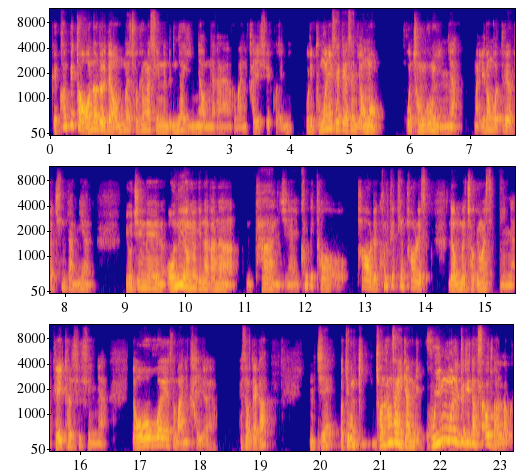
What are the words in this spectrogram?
그 컴퓨터 언어를 내 업무에 적용할 수 있는 능력이 있냐 없냐로 많이 갈릴 수 있거든요. 우리 부모님 세대에서는 영어 혹은 전공이 있냐 막 이런 것들이 어떤 친다면 요즘은 어느 영역이 나 가나 다 이제 컴퓨터 파워를 computing power를 내 업무에 적용할 수 있냐 데이터를 쓸 수 있냐 이거에서 많이 갈려요. 그래서 내가 이제 어떻게 보면 전 항상 얘기하는 게 고인물들이랑 싸우지 말라고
